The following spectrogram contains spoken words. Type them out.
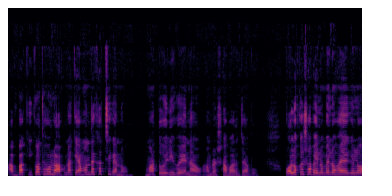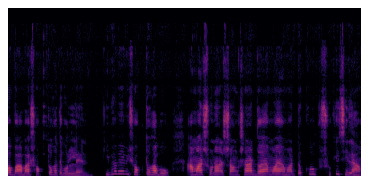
আব্বা, কি কথা হলো? আপনাকে এমন দেখাচ্ছে কেন? মা, তৈরি হয়ে নাও, আমরা সাবার যাব। পলকে সব এলোমেলো হয়ে গেল, বাবা শক্ত হতে বললেন, কীভাবে আমি শক্ত হব? আমার সোনার সংসার, দয়াময়, আমার তো খুব সুখী ছিলাম।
